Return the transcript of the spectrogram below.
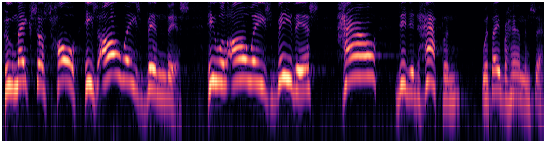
who makes us whole. He's always been this. He will always be this. How did it happen with Abraham and Sarah?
